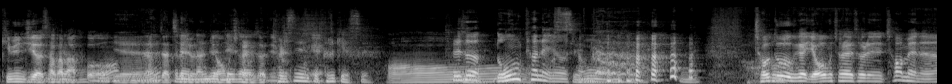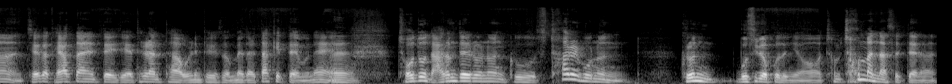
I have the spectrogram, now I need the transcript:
김윤지 여사가 네. 맞고 예. 남자 체조는 남자 영철 선수. 결승전 때 그렇게 했어요. 어. 그래서 너무 편해요. 장훈 아나운서. 네. 저도 그러니까 여홍철 해설위는 처음에는 제가 대학 다닐 때 이제 애틀란타 올림픽에서 은메달 땄기 때문에 네. 저도 나름대로는 그 스타를 보는 그런 모습이었거든요. 처음, 처음 만났을 때는.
